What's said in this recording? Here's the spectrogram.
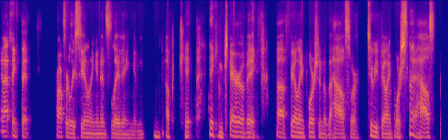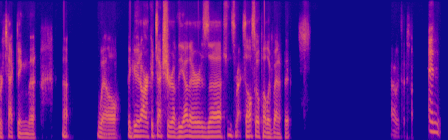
And I think that properly sealing and insulating and up, taking care of a uh, failing portion of the house or to be failing portion of the house, protecting the uh, well, the good architecture of the other is uh, it's it's also a public benefit. I would say so. And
